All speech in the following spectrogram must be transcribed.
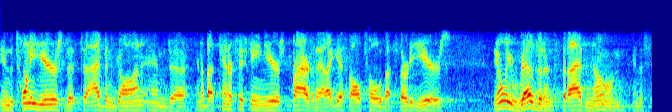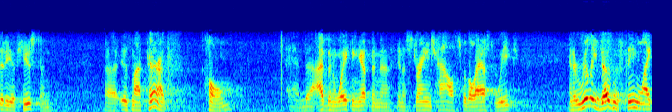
in the 20 years that uh, I've been gone, and uh, in about 10 or 15 years prior to that, I guess all told about 30 years, the only residence that I've known in the city of Houston uh, is my parents' home. And uh, I've been waking up in a, in a strange house for the last week, and it really doesn't seem like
